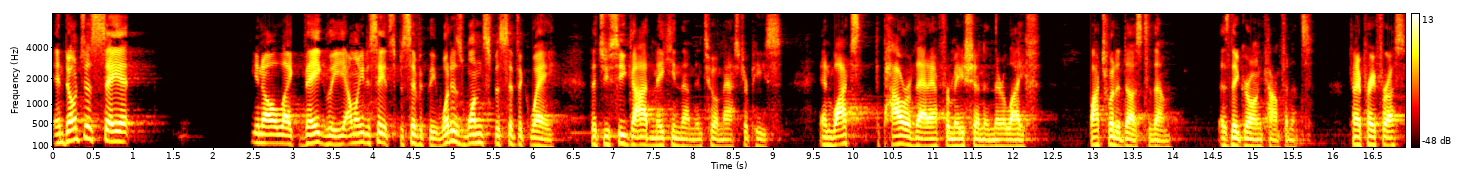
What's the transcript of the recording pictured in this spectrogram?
And don't just say it, you know, like vaguely. I want you to say it specifically. What is one specific way that you see God making them into a masterpiece? And watch the power of that affirmation in their life. Watch what it does to them as they grow in confidence. Can I pray for us?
